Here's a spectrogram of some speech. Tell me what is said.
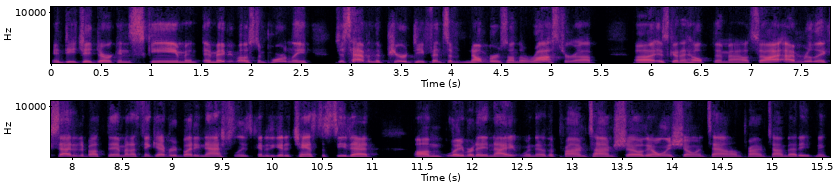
in DJ Durkin's scheme, and, and maybe most importantly, just having the pure defensive numbers on the roster up uh, is going to help them out. So I, am really excited about them, and I think everybody nationally is going to get a chance to see that on Labor Day night when they're the primetime show, the only show in town on primetime that evening.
